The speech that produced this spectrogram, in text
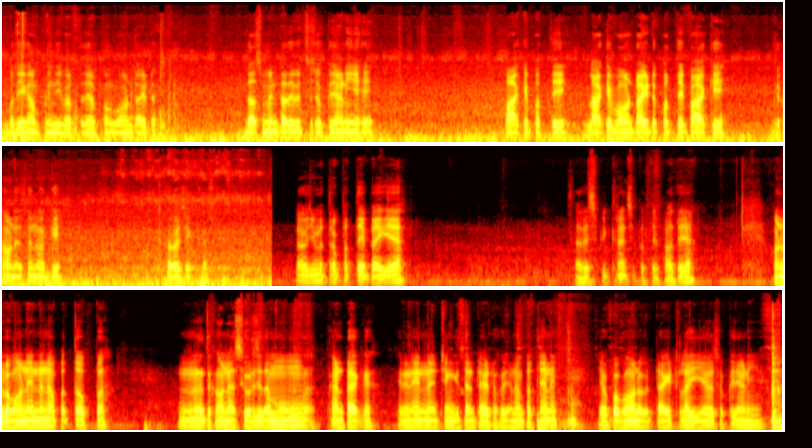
ਵਧੀਆ ਕੰਪਨੀ ਦੀ ਵਰਤਦੇ ਆਪਾਂ ਬੌਂਡ ਟਾਈਟ 10 ਮਿੰਟਾਂ ਦੇ ਵਿੱਚ ਸੁੱਕ ਜਾਣੀ ਇਹ। ਪਾ ਕੇ ਪੱਤੇ, ਲਾ ਕੇ ਬੌਂਡ ਟਾਈਟ ਪੱਤੇ ਪਾ ਕੇ ਦਿਖਾਉਣੇ ਤੁਹਾਨੂੰ ਅੱਗੇ। ਕਰੋ ਚੈੱਕ ਲਓ ਜੀ ਮਿੱਤਰੋ, ਪੱਤੇ ਪੈ ਗਏ ਆ। ਸਾਰੇ ਸਪੀਕਰਾਂ 'ਚ ਪੱਤੇ ਪਾਤੇ ਆ। ਹੁਣ ਲਵਾਉਣੇ ਇਹਨਾਂ ਨੂੰ ਆਪਾਂ ਧੁੱਪ। ਇਹਨਾਂ ਨੂੰ ਦਿਖਾਉਣਾ ਸੂਰਜ ਦਾ ਮੂੰਹ ਕੰਟਾ ਕੁ। ਫਿਰ ਇਹਨਾਂ ਨੇ ਚੰਗੀ ਤਰ੍ਹਾਂ ਟਾਈਟ ਹੋ ਜਾਣਾ ਪੱਤਿਆਂ ਨੇ। ਜੋ ਆਪਾਂ ਬਾਉਂਡ ਟਾਈਟ ਲਾਈ ਆ ਸੁੱਕ ਜਾਣੀ ਆ।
